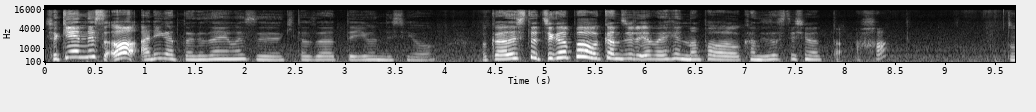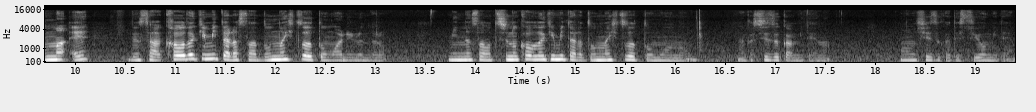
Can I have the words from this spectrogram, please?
初見です。あありがとうございます。北沢って言うんですよ。僕私と違うパワーを感じる。やばい変なパワーを感じさせてしまった。は？どんな？え？でもさ顔だけ見たらさどんな人だと思われるんだろう。みんなさ私の顔だけ見たらどんな人だと思うの？なんか静かみたいな「物静かですよ」みたいな。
